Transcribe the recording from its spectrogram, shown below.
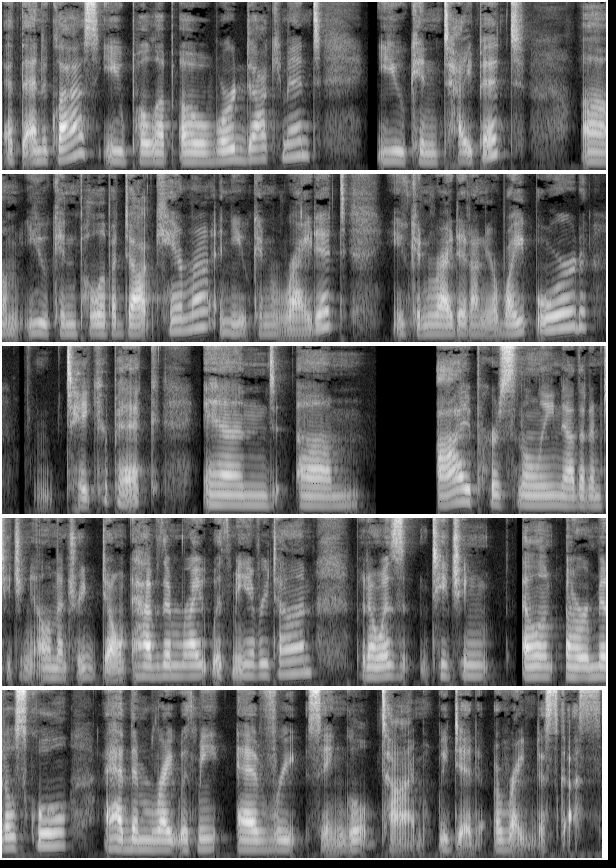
At the end of class, you pull up a Word document, you can type it, um, you can pull up a doc camera and you can write it. You can write it on your whiteboard, take your pick. And um, I personally, now that I'm teaching elementary, don't have them write with me every time, but I was teaching ele- or middle school, I had them write with me every single time we did a write and discuss.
